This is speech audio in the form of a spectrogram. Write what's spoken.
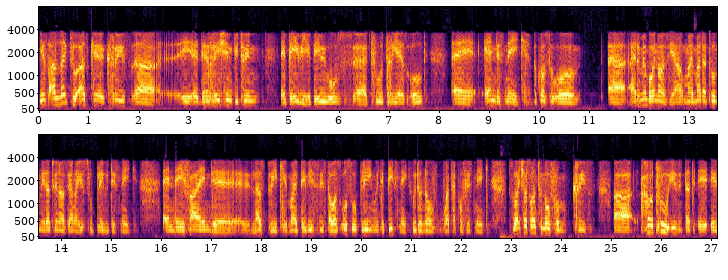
Yes, I'd like to ask uh, Chris uh, uh, the relation between a baby, a baby who's uh, two, three years old, uh, and a snake. Because um, uh, I remember when I was young, my mother told me that when I was young, I used to play with a snake. And they find uh, last week my baby sister was also playing with a big snake. We don't know what type of a snake. So I just want to know from Chris, uh, how true is it that a, a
